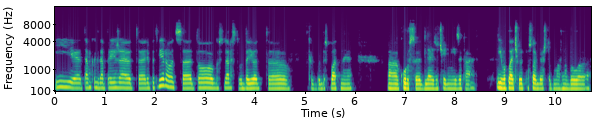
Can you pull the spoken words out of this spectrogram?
И там, когда приезжают э, репатрироваться, то государство дает э, как бы бесплатные курсы для изучения языка и выплачивает пособие, чтобы можно было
